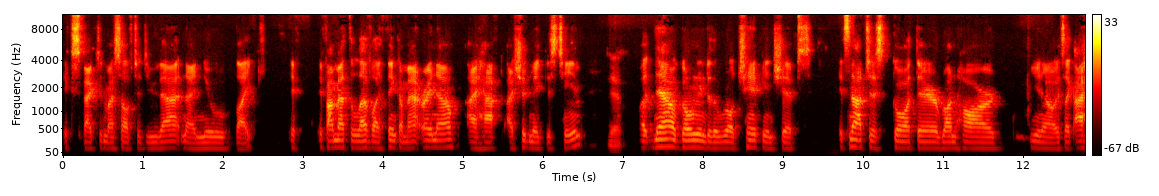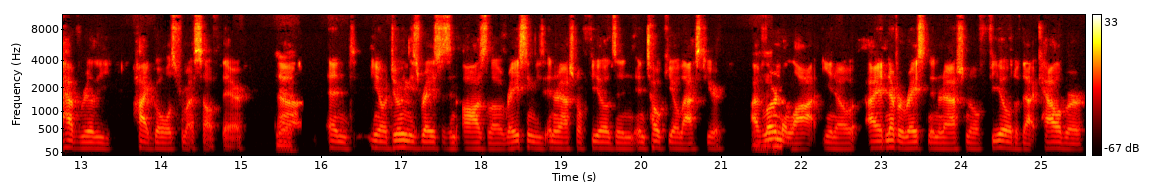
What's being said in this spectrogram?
expected myself to do that, and I knew like if if I'm at the level I think I'm at right now, I have I should make this team. Yeah. But now going into the World Championships, it's not just go out there run hard. You know, it's like I have really high goals for myself there. Yeah. Uh, and you know doing these races in Oslo, racing these international fields in in Tokyo last year. I've mm-hmm. learned a lot. You know, I had never raced an international field of that caliber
